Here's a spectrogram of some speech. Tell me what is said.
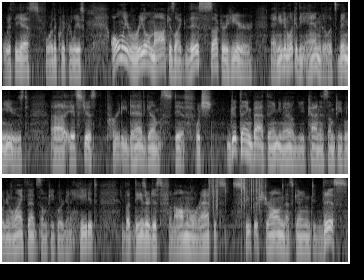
with the S for the quick release. Only real knock is like this sucker here, and you can look at the anvil, it's been used. Uh, it's just pretty dadgum stiff, which good thing, bad thing, you know, you kind of, some people are going to like that, some people are going to hate it, but these are just phenomenal ratchets, super strong, that's going to, this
